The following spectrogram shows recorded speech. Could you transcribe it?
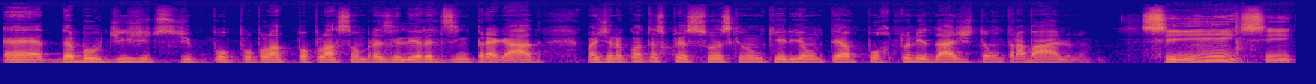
é, double digits de população brasileira desempregada. Imagina quantas pessoas que não queriam ter a oportunidade de ter um trabalho, né? Sim, sim.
